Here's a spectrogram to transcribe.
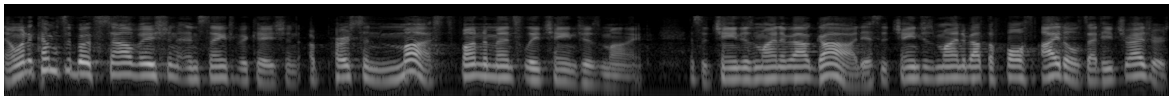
Now, when it comes to both salvation and sanctification, a person must fundamentally change his mind. He has to change his mind about God. He has to change his mind about the false idols that he treasures.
